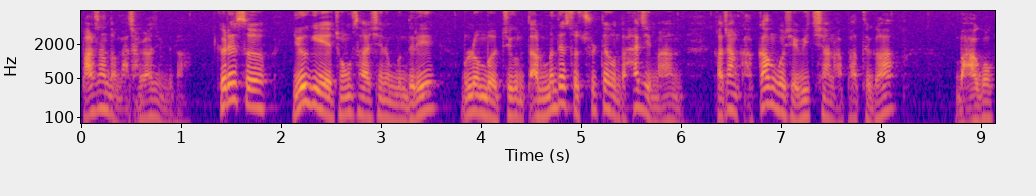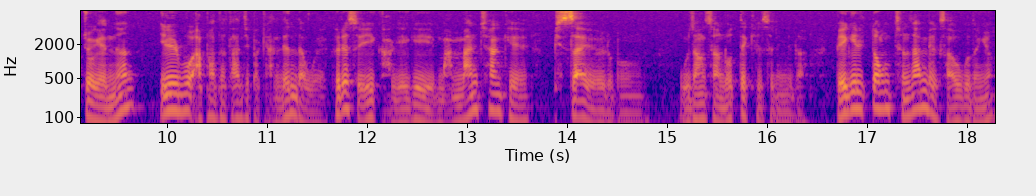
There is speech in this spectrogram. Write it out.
발산도 마찬가지입니다. 그래서 여기에 종사하시는 분들이 물론 뭐 지금 다른 번 데서 출퇴근도 하지만 가장 가까운 곳에 위치한 아파트가 마곡 쪽에 있는 일부 아파트 단지밖에 안 된다고 해요. 그래서 이 가격이 만만치 않게 비싸요, 여러분. 우장산 롯데캐슬입니다. 101동 1304호거든요.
